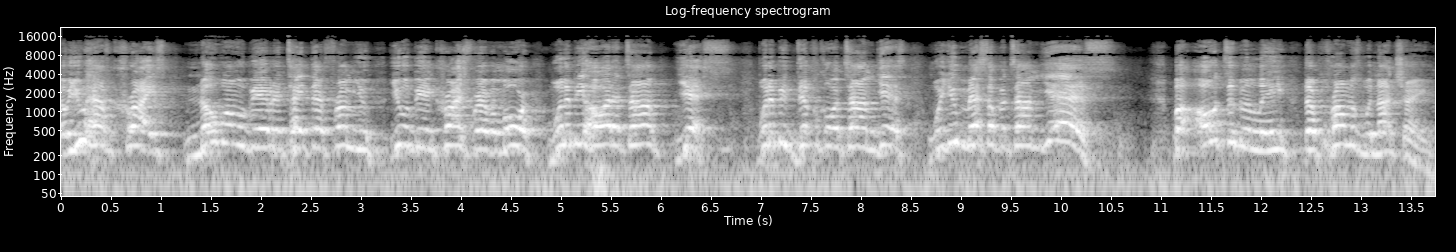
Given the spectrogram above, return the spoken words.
If you have Christ, no one will be able to take that from you. You will be in Christ forevermore. Will it be hard at times? Yes. Will it be difficult at times? Yes. Will you mess up at times? Yes. But ultimately, the promise will not change.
